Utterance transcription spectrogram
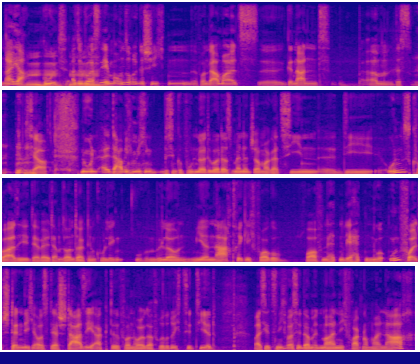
Naja, mhm, gut. Also du mhm. hast eben unsere Geschichten von damals äh, genannt. Ähm, das ja nun, äh, da habe ich mich ein bisschen gewundert über das Manager-Magazin, äh, die uns quasi der Welt am Sonntag, dem Kollegen Uwe Müller und mir nachträglich vorgeworfen vorgeworfen hätten, wir hätten nur unvollständig aus der Stasi-Akte von Holger Friedrich zitiert. Weiß jetzt nicht, was Sie damit meinen. Ich frage nochmal nach.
